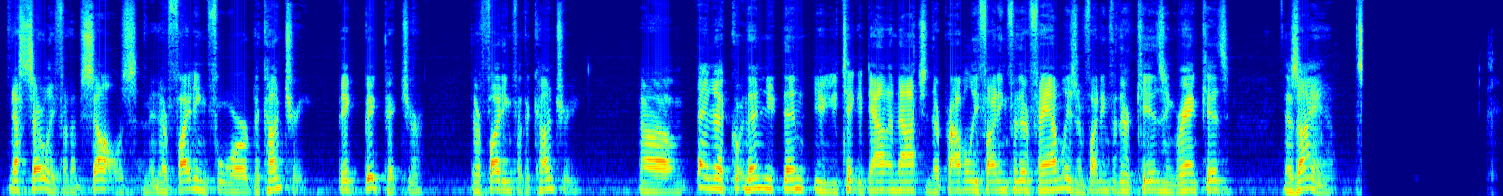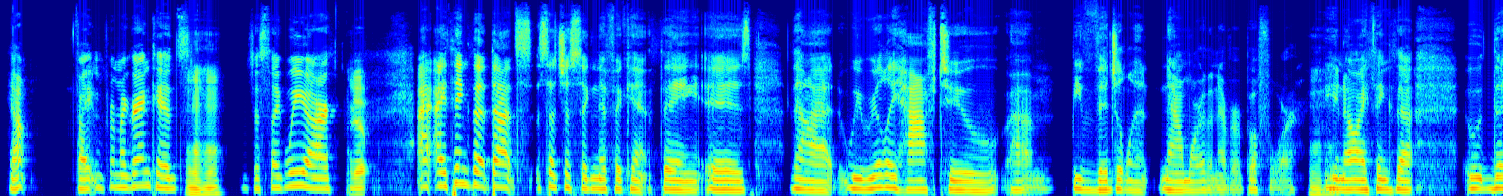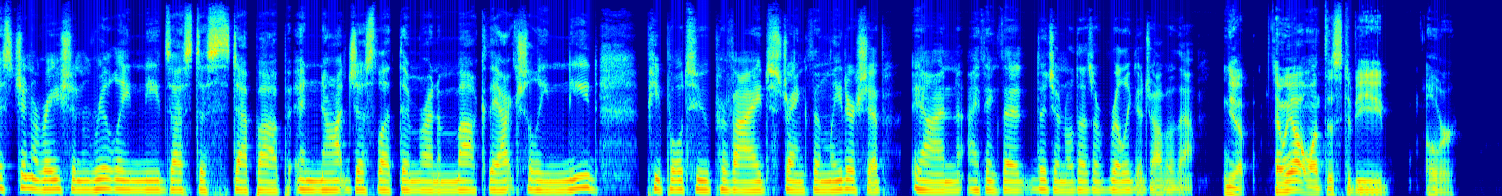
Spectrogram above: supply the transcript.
necessarily for themselves. I mean, they're fighting for the country. Big big picture, they're fighting for the country. Um, and then you, then you, you take it down a notch, and they're probably fighting for their families and fighting for their kids and grandkids, as I am. Yep. Fighting for my grandkids, Mm-hmm. just like we are. Yep. I, I think that that's such a significant thing is that we really have to um, be vigilant now more than ever before. Mhm. You know, I think that this generation really needs us to step up and not just let them run amok. They actually need people to provide strength and leadership. And I think that the general does a really good job of that. Yep. And we all want this to be over.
